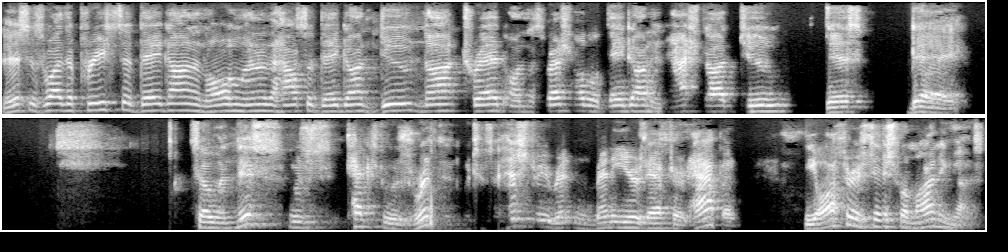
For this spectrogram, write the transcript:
This is why the priests of Dagon and all who enter the house of Dagon do not tread on the threshold of Dagon and Ashdod to this day. So when this was text was written, which is a history written many years after it happened, the author is just reminding us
